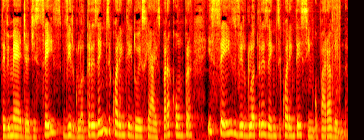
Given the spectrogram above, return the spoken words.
teve média de 6,342 reais para compra e R$ 6,345 para venda.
